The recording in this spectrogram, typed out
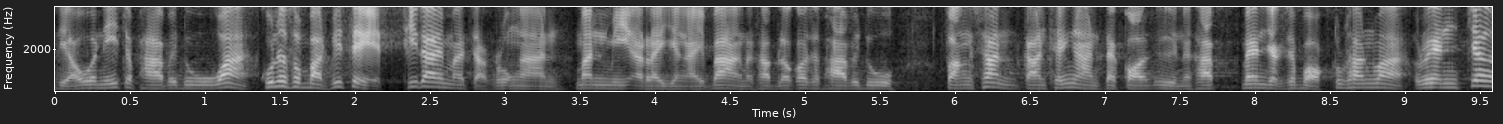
เดี๋ยววันนี้จะพาไปดูว่าคุณสมบัติพิเศษที่ได้มาจากโรงงานมันมีอะไรยังไงบ้างนะครับ แล้วก็จะพาไปดูฟังก์ชันการใช้งานแต่ก่อนอื่นนะครับแมนอยากจะบอกทุกท่านว่า Ranger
